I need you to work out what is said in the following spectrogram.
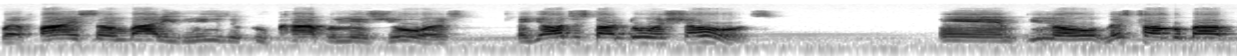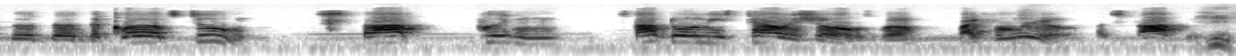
but find somebody's music who complements yours, and y'all just start doing shows. And you know, let's talk about the the, the clubs too. Stop putting, stop doing these talent shows, bro. Like for real, like stop it. Hmm.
